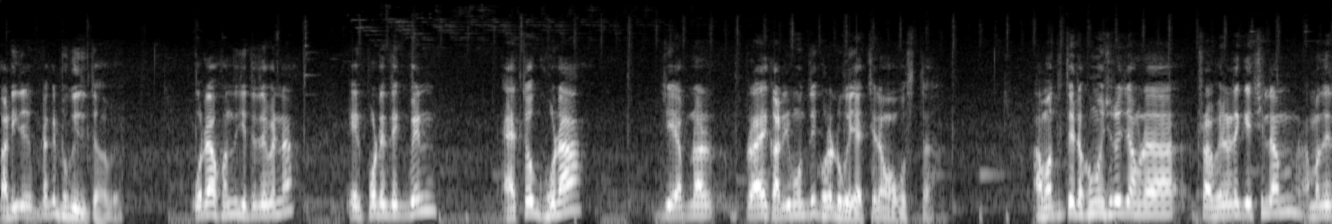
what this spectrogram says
গাড়ি আপনাকে ঢুকিয়ে দিতে হবে। ওরা ওখান থেকে যেতে দেবে না। এরপরে দেখবেন এত ঘোড়া যে আপনার প্রায় গাড়ির মধ্যেই ঘোড়া ঢুকে যাচ্ছে, এরকম অবস্থা। আমাদের তো এরকম হয়েছিল যে আমরা ট্রাভেলারে গেছিলাম, আমাদের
